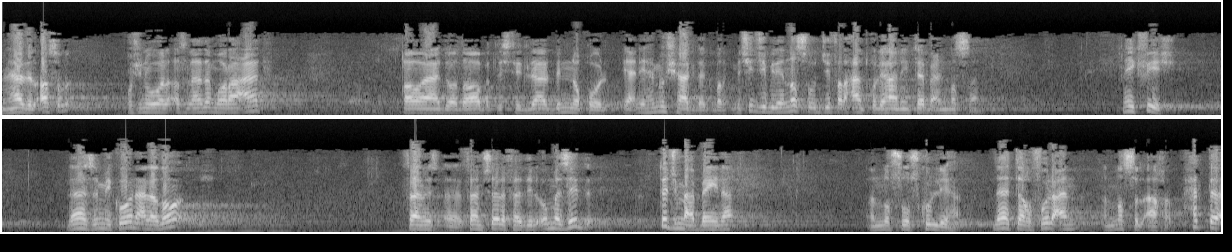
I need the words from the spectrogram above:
من هذا الأصل. وشنو هو الأصل هذا؟ مراعاة قواعد وضوابط الاستدلال بالنقول. يعني مش هكذا برك مش تجيب لي النص وتجي فرحان تقول لي هاني نتابع النص ما يكفيش لازم يكون على ضوء فهم فهم سلف هذه الأمة. زد تجمع بين النصوص كلها. لا تغفل عن النص الآخر. حتى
